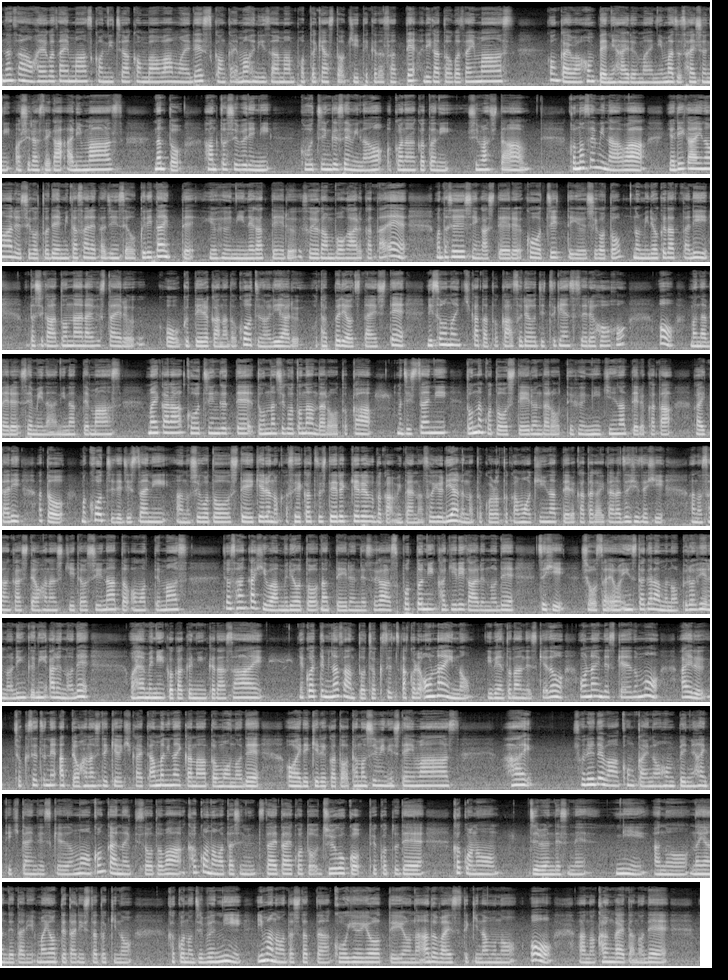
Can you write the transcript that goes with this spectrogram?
皆さんおはようございます。こんにちはこんばんは萌えです。今回もフリーザーマンポッドキャストを聞いてくださってありがとうございます。今回は本編に入る前にまず最初にお知らせがあります。なんと半年ぶりにコーチングセミナーを行うことにしました。このセミナーはやりがいのある仕事で満たされた人生を送りたいっていうふうに願っているそういう願望がある方へ私自身がしているコーチっていう仕事の魅力だったり私がどんなライフスタイルを送っているかなどコーチのリアルをたっぷりお伝えして理想の生き方とかそれを実現させる方法を学べるセミナーになってます。前からコーチングってどんな仕事なんだろうとか、まあ、実際にどんなことをしているんだろうっていうふうに気になっている方がいたりあと、まあ、コーチで実際にあの仕事をしていけるのか生活していけるのかみたいなそういうリアルなところとかも気になっている方がいたらぜひぜひあの参加してお話聞いてほしいなと思ってます。じゃ参加費は無料となっているんですがスポットに限りがあるのでぜひ詳細をインスタグラムのプロフィールのリンクにあるのでお早めにご確認ください。でこうやって皆さんと直接あこれオンラインのイベントなんですけどオンラインですけれども会える直接ね会ってお話できる機会ってあんまりないかなと思うのでお会いできることを楽しみにしています。はい。それでは今回の本編に入っていきたいんですけれども今回のエピソードは過去の私に伝えたいこと15個ということで過去の自分ですねにあの悩んでたり迷ってたりした時の過去の自分に今の私だったらこう言うよっていうようなアドバイス的なものをあの考えたので、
